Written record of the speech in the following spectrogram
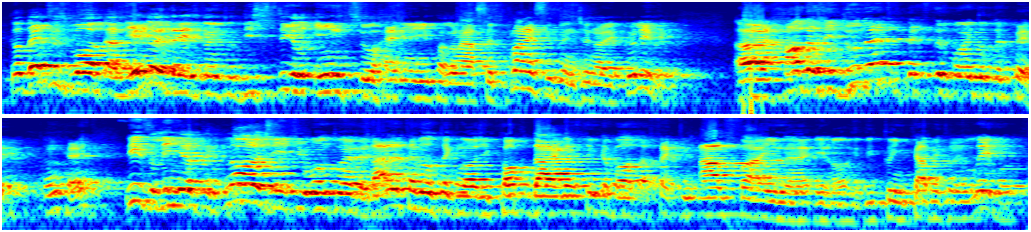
Because that is what, at the end of the day, is going to distill into having impact on asset prices and general equilibrium. Uh, how does it do that? That's the point of the paper. Okay, this is linear technology. If you want to have another type of technology, Cobb-Douglas, think about affecting alpha in uh, you know between capital and labor.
